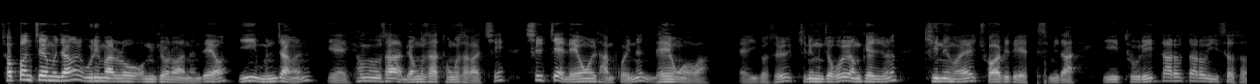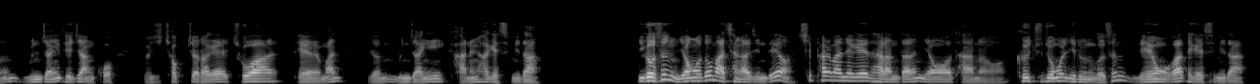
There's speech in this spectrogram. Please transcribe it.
첫 번째 문장을 우리말로 옮겨 놓았는데요. 이 문장은 예, 형용사, 명사, 동사 같이 실제 내용을 담고 있는 내용어와 예, 이것을 기능적으로 연결해주는 기능어의 조합이 되겠습니다. 이 둘이 따로따로 있어서는 문장이 되지 않고 이것이 적절하게 조화되어야만 이런 문장이 가능하겠습니다. 이것은 영어도 마찬가지인데요. 18만여 개에 달한다는 영어 단어, 그 주종을 이루는 것은 내용어가 되겠습니다.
